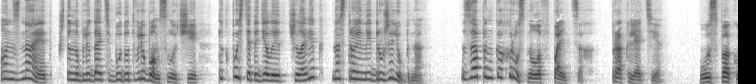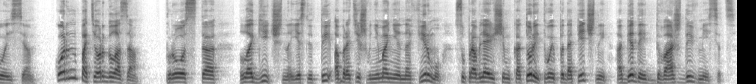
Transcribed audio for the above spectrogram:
Он знает, что наблюдать будут в любом случае, так пусть это делает человек, настроенный дружелюбно. Запонка хрустнула в пальцах. Проклятие. Успокойся. Корн потер глаза. Просто Логично, если ты обратишь внимание на фирму, с управляющим которой твой подопечный обедает дважды в месяц.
